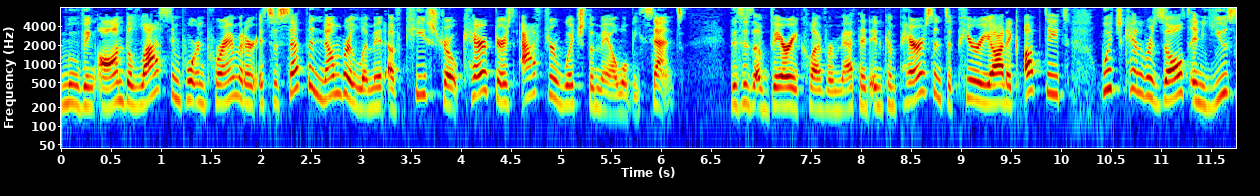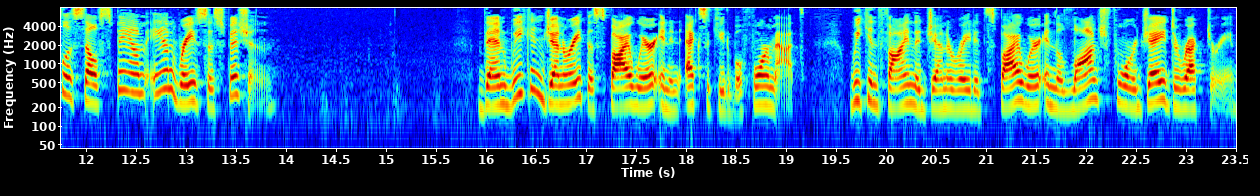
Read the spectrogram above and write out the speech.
Moving on, the last important parameter is to set the number limit of keystroke characters after which the mail will be sent. This is a very clever method in comparison to periodic updates, which can result in useless self spam and raise suspicion. Then we can generate the spyware in an executable format. We can find the generated spyware in the launch4j directory.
